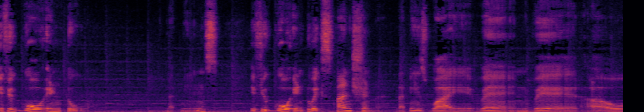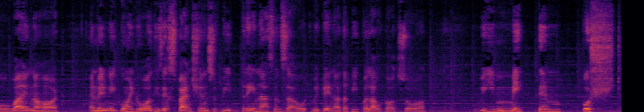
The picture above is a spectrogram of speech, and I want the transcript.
If you go into that means if you go into expansion, that means why, when, where, how, why not. And when we go into all these expansions, we drain ourselves out, we drain other people out also. We make them pushed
